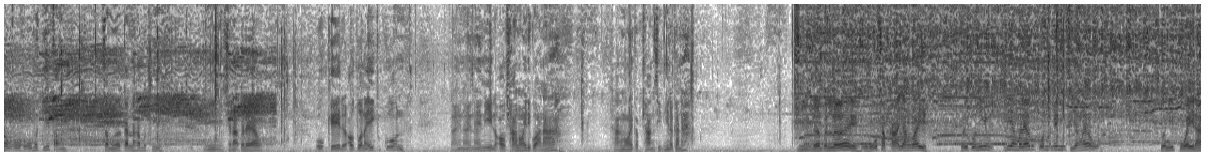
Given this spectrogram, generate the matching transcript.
ว โอ้โห เมื่อกี้ฝั่งเสมอกันนะครับเมื่อกี้ นี่ชนะไปแล้ว โอเค เดี๋ยวเอาตัวไหนอีกทุกคน ไหนไหนไหนนี่เราเอาช้างน้อยดีกว่านะ ช้างน้อยกับช้างสีนี้แล้วกันนะ นี่เริ่มกันเลย โอ้โห สับขาอย่างไว เฮ้ย ตัวนี้เลี้ยงไปแล้วทุกคน มันไม่มีเสียงแล้ว ตัวนี้ป่วยนะ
